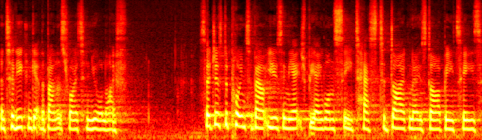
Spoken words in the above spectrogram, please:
until you can get the balance right in your life. So just a point about using the HbA1c test to diagnose diabetes.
